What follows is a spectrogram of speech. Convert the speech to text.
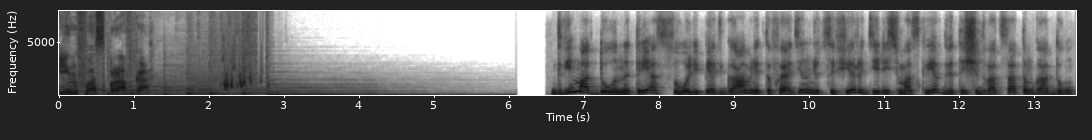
Инфосправка. Две Мадонны, три Ассоли, пять Гамлетов и один Люцифер родились в Москве в 2020 году.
